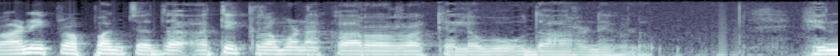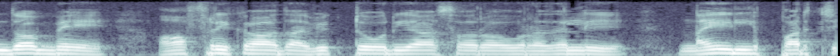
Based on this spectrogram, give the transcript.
ಪ್ರಾಣಿ ಪ್ರಪಂಚದ ಅತಿಕ್ರಮಣಕಾರರ ಕೆಲವು ಉದಾಹರಣೆಗಳು. ಹಿಂದೊಮ್ಮೆ ಆಫ್ರಿಕಾದ ವಿಕ್ಟೋರಿಯಾ ಸರೋವರದಲ್ಲಿ ನೈಲ್ ಪರ್ಚ್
